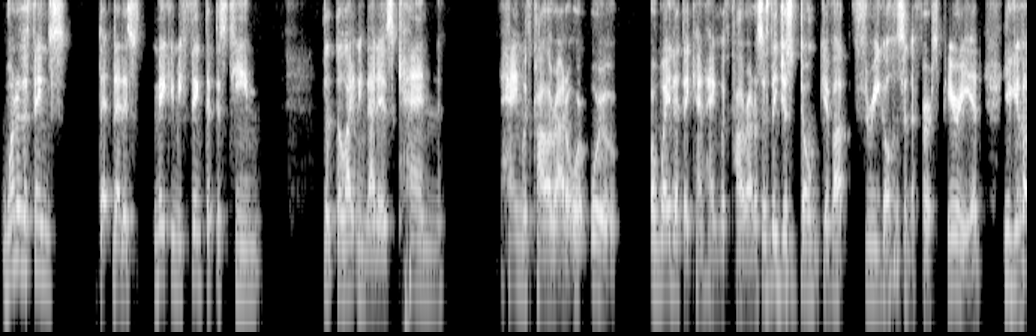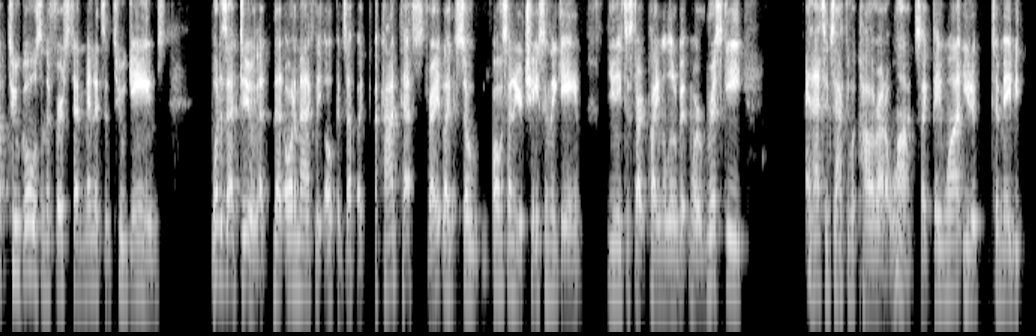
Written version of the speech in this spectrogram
one of the things that, that is making me think that this team, that the Lightning that is, can hang with Colorado or or a way that they can hang with Colorado says they just don't give up three goals in the first period. You give up two goals in the first 10 minutes in two games. What does that do? That that automatically opens up a, a contest, right? Like so all of a sudden you're chasing the game. You need to start playing a little bit more risky. And that's exactly what Colorado wants. Like they want you to to maybe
